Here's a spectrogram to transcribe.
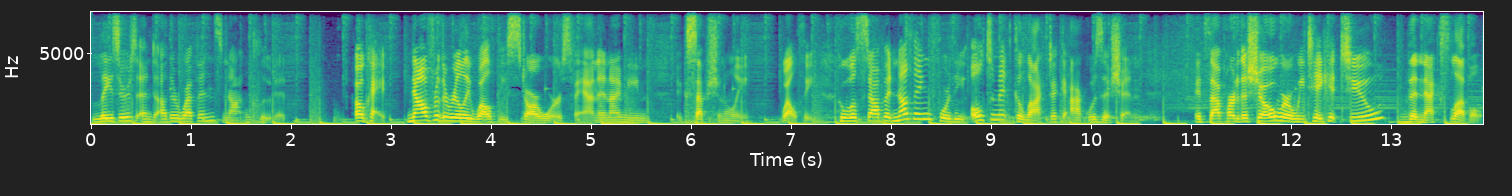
lasers and other weapons not included. Okay, now for the really wealthy Star Wars fan, and I mean exceptionally wealthy, who will stop at nothing for the ultimate galactic acquisition. It's that part of the show where we take it to the next level.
